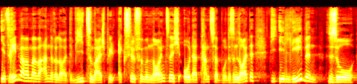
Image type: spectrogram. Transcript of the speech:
Jetzt reden wir aber mal über andere Leute, wie zum Beispiel Excel 95 oder Tanzverbot. Das sind Leute, die ihr Leben so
